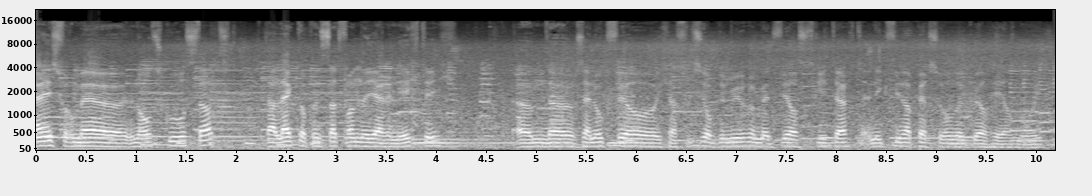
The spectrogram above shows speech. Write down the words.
Berlijn is voor mij eh, een oldschool stad. Dat lijkt op een stad van de jaren 90. Ehm, er zijn ook veel graffitis op de muren met veel street art en ik vind dat persoonlijk wel heel mooi.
